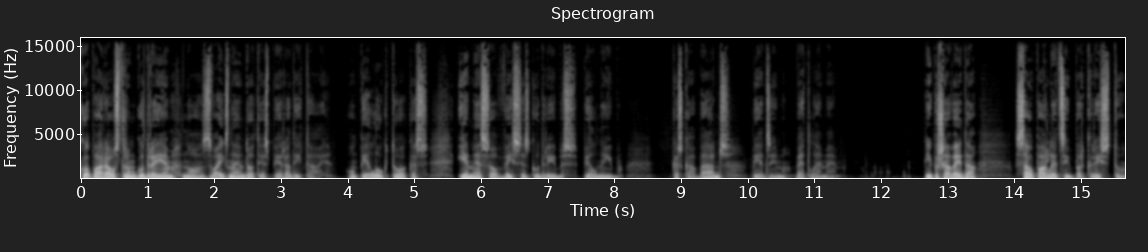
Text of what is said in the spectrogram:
kopā ar austrumu gudrajiem no zvaigznēm doties pie radītāja un pielūgt to, kas iemieso visas gudrības pilnību, kas kā bērns piedzima Betlēmē. Īpašā veidā savu pārliecību par Kristu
